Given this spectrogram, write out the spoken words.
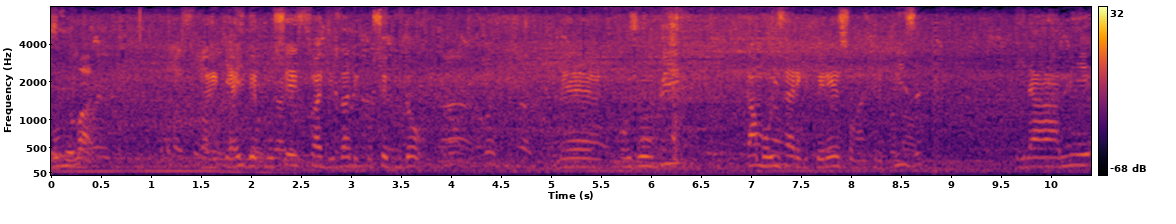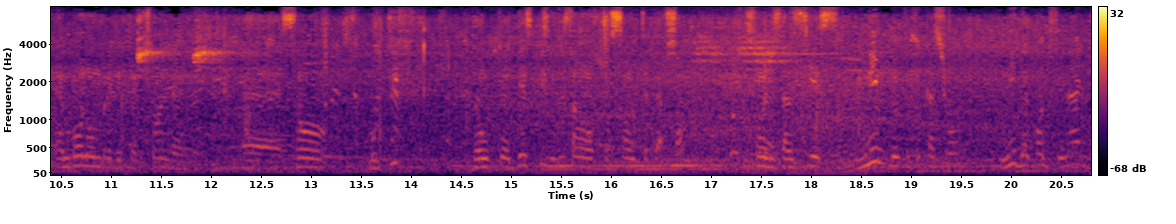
chômage. Il y a eu des procès, soi-disant des procès bidons. Mais aujourd'hui, quand Moïse a récupéré son entreprise, il a mis un bon nombre de personnes euh, sans motif. Donc, des plus de 260 personnes qui sont licenciées, ni notification, ni de code final,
